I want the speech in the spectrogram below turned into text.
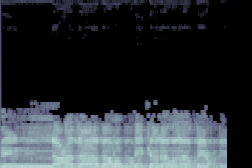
إِنَّ عَذَابَ رَبِّكَ لَوَاقِعٌ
